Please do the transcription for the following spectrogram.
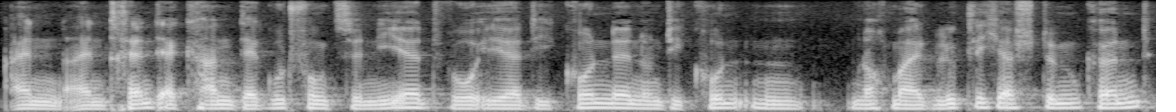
einen, einen Trend erkannt, der gut funktioniert, wo ihr die Kundinnen und die Kunden nochmal glücklicher stimmen könnt.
